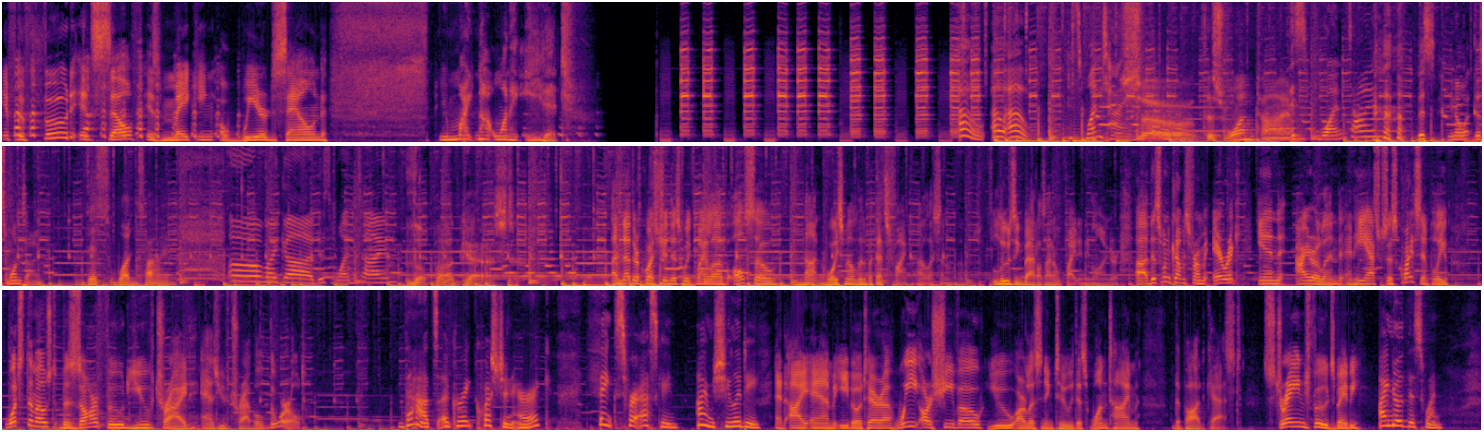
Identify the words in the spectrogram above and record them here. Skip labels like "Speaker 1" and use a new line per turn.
If the food itself is making a weird sound, you might not want to eat it.
Oh, oh, oh. This one time.
So, this one time.
This one time?
This, you know what? This one time.
This one time.
oh my god, this one time?
The podcast.
Another question this week, my love. Also, not voicemail, little, but that's fine. Uh, listen, I'm losing battles. I don't fight any longer. Uh, this one comes from Eric in Ireland, and he asks us quite simply What's the most bizarre food you've tried as you've traveled the world?
That's a great question, Eric. Thanks for asking. I'm Sheila D.
And I am Evo Terra. We are Shivo. You are listening to this one time, the podcast. Strange foods, baby.
I know this one.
